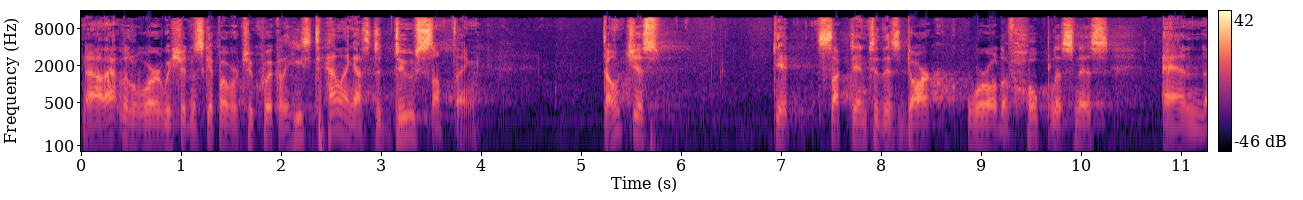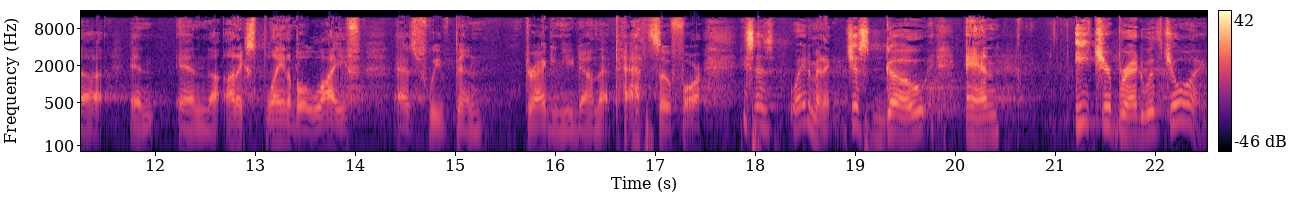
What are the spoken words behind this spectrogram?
Now, that little word we shouldn't skip over too quickly. He's telling us to do something. Don't just get sucked into this dark world of hopelessness and, uh, and, and uh, unexplainable life as we've been dragging you down that path so far. He says, wait a minute, just go and eat your bread with joy.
